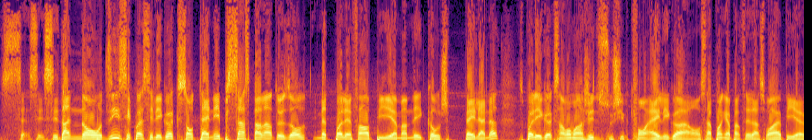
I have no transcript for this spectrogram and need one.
C'est dans le non-dit, c'est quoi? C'est les gars qui sont tannés, puis sans se parler entre eux autres, ils mettent pas l'effort, puis à un moment donné, le coach paye la note. C'est pas les gars qui s'en vont manger du sushi, puis qui font Hey, les gars, on s'appogne à partir de la soirée, puis euh,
